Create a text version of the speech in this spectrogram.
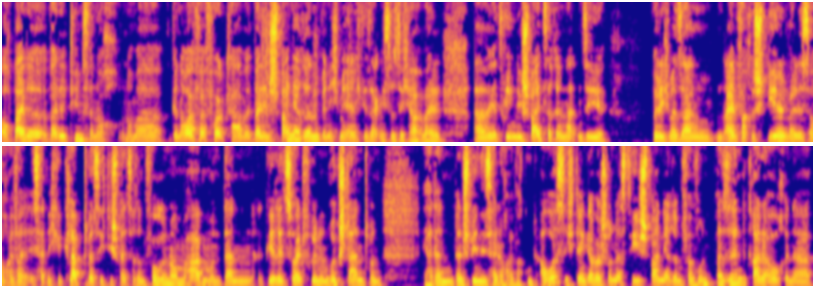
auch beide, beide Teams dann noch, noch mal genauer verfolgt habe. Bei den Spanierinnen bin ich mir ehrlich gesagt nicht so sicher, weil äh, jetzt gegen die Schweizerinnen hatten sie, würde ich mal sagen, ein einfaches Spiel, weil es auch einfach, es hat nicht geklappt, was sich die Schweizerinnen vorgenommen haben und dann gerätst du halt früh in den Rückstand und ja, dann, dann spielen sie es halt auch einfach gut aus. Ich denke aber schon, dass die Spanierinnen verwundbar sind, gerade auch in der,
